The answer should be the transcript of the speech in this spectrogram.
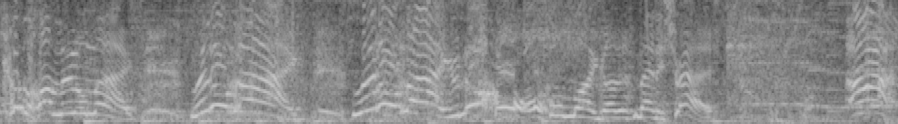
Come on, Little Mac! Little Mac! Little Mac! No! Oh my god, this man is trash. Ah!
